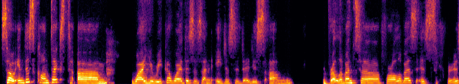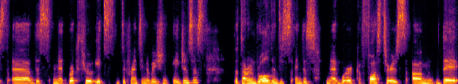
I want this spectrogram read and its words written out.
so in this context, why Eureka, why this is an agency that is um, relevant uh, for all of us is first, uh, this network through its different innovation agencies that are enrolled in this in this network fosters um, the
